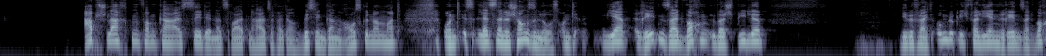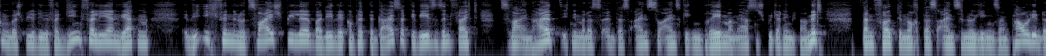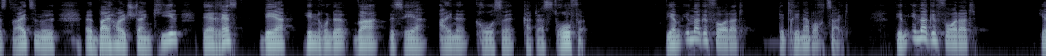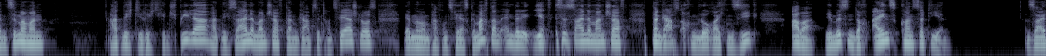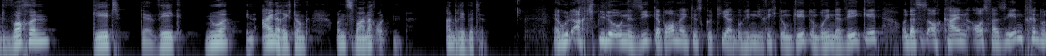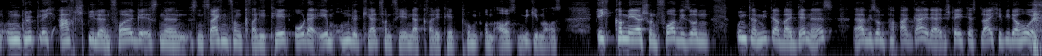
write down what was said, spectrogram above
abschlachten vom KSC, der in der zweiten Halbzeit vielleicht auch ein bisschen Gang rausgenommen hat und ist letztendlich chancenlos. Und wir reden seit Wochen über Spiele, die wir vielleicht unglücklich verlieren. Wir reden seit Wochen über Spiele, die wir verdient verlieren. Wir hatten, wie ich finde, nur zwei Spiele, bei denen wir komplett begeistert gewesen sind, vielleicht zweieinhalb. Ich nehme das, das 1 zu 1 gegen Bremen am ersten Spieltag nehme ich mal mit. Dann folgte noch das 1 zu 0 gegen St. Pauli und das 3 zu 0 äh, bei Holstein Kiel. Der Rest der Hinrunde war bisher eine große Katastrophe. Wir haben immer gefordert, der Trainer braucht Zeit. Wir haben immer gefordert, Jan Zimmermann, hat nicht die richtigen Spieler, hat nicht seine Mannschaft, dann gab es den Transferschluss. Wir haben immer ein paar Transfers gemacht am Ende. Jetzt ist es seine Mannschaft. Dann gab es auch einen glorreichen Sieg. Aber wir müssen doch eins konstatieren. Seit Wochen geht der Weg nur in eine Richtung und zwar nach unten. André, bitte. Ja gut, acht Spiele ohne Sieg, da brauchen wir nicht diskutieren, wohin die Richtung geht und wohin der Weg geht. Und das ist auch kein aus Versehen Trend und unglücklich. Acht Spiele in Folge ist, eine, ist ein Zeichen von Qualität oder eben umgekehrt von fehlender Qualität. Punkt um aus, Mickey Maus. Ich komme mir ja schon vor wie so ein Untermieter bei Dennis, ja, wie so ein Papagei, der ständig das Gleiche wiederholt.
